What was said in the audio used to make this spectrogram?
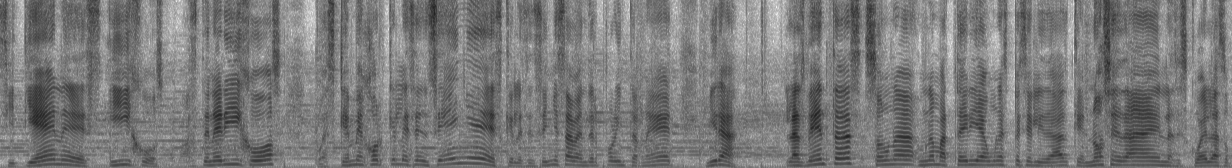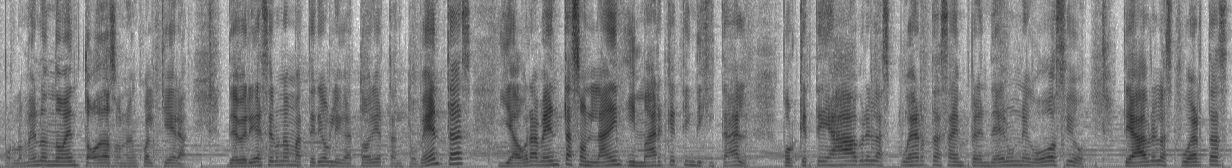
si tienes hijos o vas a tener hijos, pues qué mejor que les enseñes, que les enseñes a vender por internet. Mira, las ventas son una, materia, una especialidad que no se da en las escuelas, o por lo menos no en todas o no en cualquiera. Debería ser una materia obligatoria, tanto ventas y ahora ventas online y marketing digital, porque te abre las puertas a emprender un negocio, te abre las puertas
